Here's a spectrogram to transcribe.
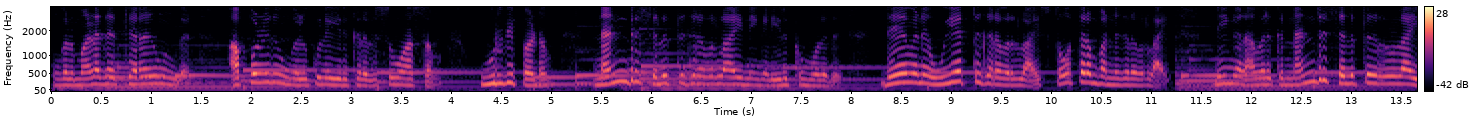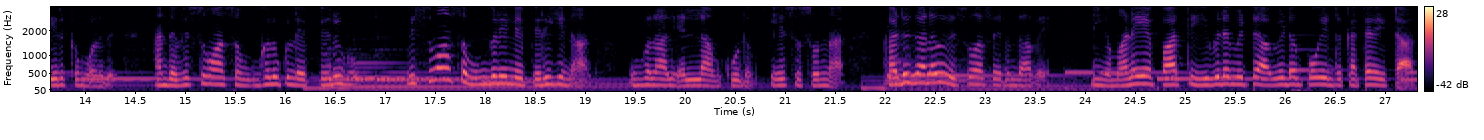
உங்கள் மனதை திறவுங்கள். அப்பொழுது உங்களுக்குள்ளே இருக்கிற விசுவாசம் உறுதிப்படும். நன்றி செலுத்துகிறவர்களாய் நீங்கள் இருக்கும் பொழுது தேவனை உயர்த்துகிறவர்களாய் ஸ்தோத்திரம் பண்ணுகிறவர்களாய் நீங்கள் அவருக்கு நன்றி செலுத்துகிறவர்களாய் இருக்கும் பொழுது அந்த விசுவாசம் உங்களுக்குள்ளே பெருகும். விசுவாசம் உங்களிலே பெருகினால் உங்களால் எல்லாம் கூடும். இயேசு சொன்னார் கடுகளவு விசுவாசம் இருந்தாவே நீங்க மலையை பார்த்து இவ்விடம் விட்டு அவ்விடம் போ என்று கட்டளையிட்டால்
